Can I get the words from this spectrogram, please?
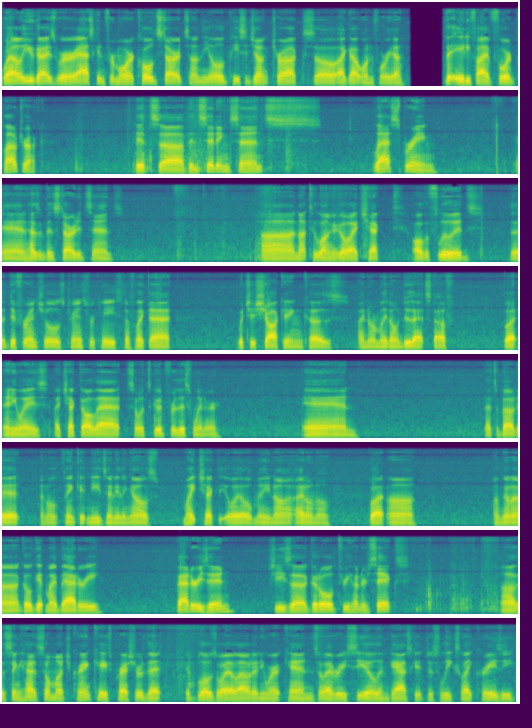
Well, you guys were asking for more cold starts on the old piece of junk truck, so I got one for you. The 85 Ford plow truck. It's uh, been sitting since last spring and hasn't been started since. Uh, not too long ago I checked all the fluids, the differentials, transfer case, stuff like that, which is shocking because I normally don't do that stuff. But anyways, I checked all that, so it's good for this winter. And that's about it. I don't think it needs anything else. Might check the oil, may not, I don't know. But uh, I'm gonna go get my battery. Battery's in. She's a good old 306. Uh, this thing has so much crankcase pressure that it blows oil out anywhere it can, so every seal and gasket just leaks like crazy.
